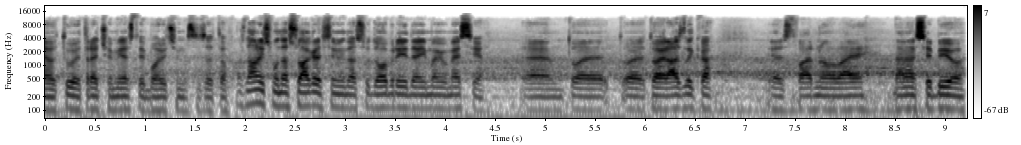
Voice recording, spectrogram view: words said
evo tu je treće mjesto i borit ćemo se za to. Znali smo da su agresivni, da su dobri i da imaju Mesija. E, to, je, to, je, to je razlika jer stvarno ovaj, danas je bio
